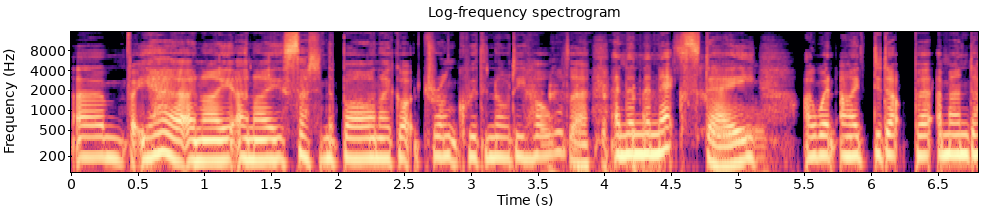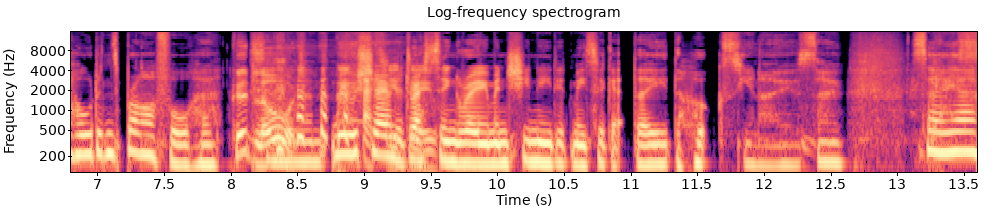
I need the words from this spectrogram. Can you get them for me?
Um, but yeah, and I and I sat in the bar and I got drunk with Noddy Holder, and then the next day I went. I did up uh, Amanda Holden's bra for her. Good lord. Um, we were sharing a do. dressing room, and she needed me to get the the hooks, you know. So, so yeah.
